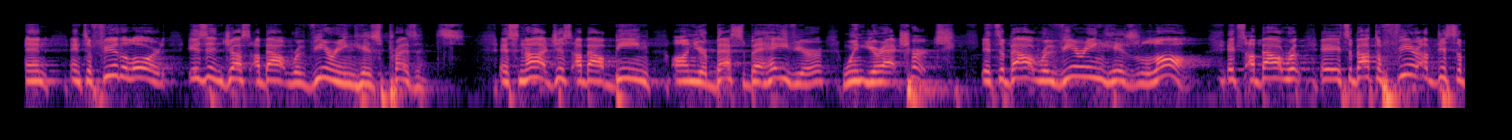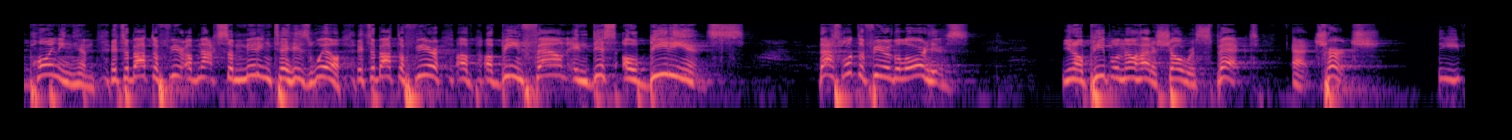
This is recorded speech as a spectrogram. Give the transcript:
And, and to fear the Lord isn't just about revering his presence. It's not just about being on your best behavior when you're at church. It's about revering his law. It's about, it's about the fear of disappointing him. It's about the fear of not submitting to his will. It's about the fear of, of being found in disobedience. That's what the fear of the Lord is. You know, people know how to show respect at church. Leave.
